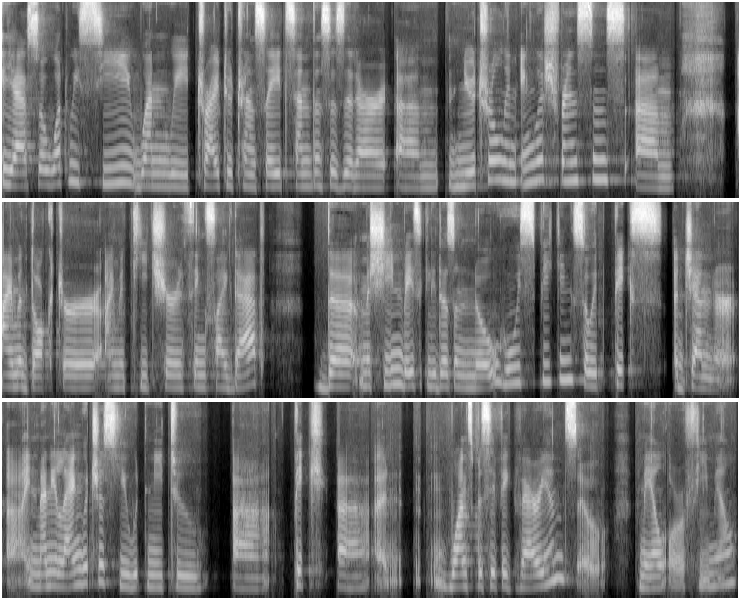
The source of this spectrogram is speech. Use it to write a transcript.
Yeah, so what we see when we try to translate sentences that are um, neutral in English, for instance, um, I'm a doctor, I'm a teacher, things like that, the machine basically doesn't know who is speaking, so it picks a gender. Uh, in many languages, you would need to uh, pick uh, one specific variant, so male or female.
